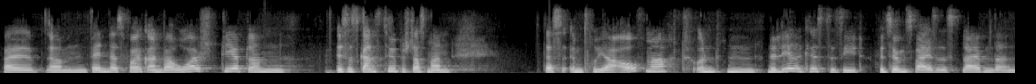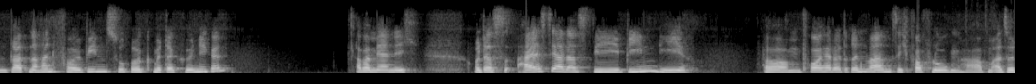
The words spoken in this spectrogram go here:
weil ähm, wenn das Volk an Varroa stirbt, dann ist es ganz typisch, dass man das im Frühjahr aufmacht und eine leere Kiste sieht. Beziehungsweise es bleiben dann bleibt eine Handvoll Bienen zurück mit der Königin, aber mehr nicht. Und das heißt ja, dass die Bienen, die ähm, vorher da drin waren, sich verflogen haben. Also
